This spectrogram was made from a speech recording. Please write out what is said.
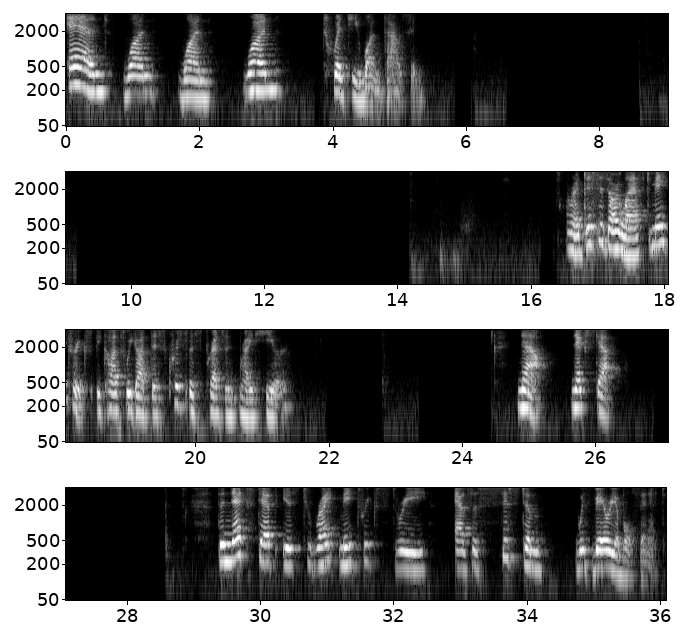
and 1, 1, 1, 21,000. All right, this is our last matrix because we got this Christmas present right here. Now, next step. The next step is to write matrix 3 as a system with variables in it.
